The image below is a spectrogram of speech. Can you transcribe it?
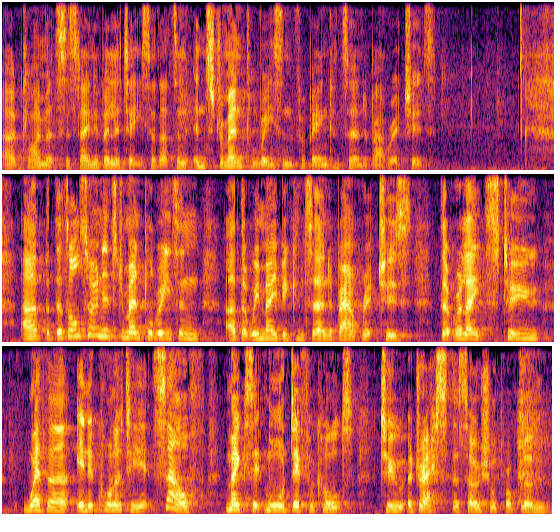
uh, climate sustainability. So that's an instrumental reason for being concerned about riches. Uh, but there's also an instrumental reason uh, that we may be concerned about riches that relates to whether inequality itself makes it more difficult to address the social problem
